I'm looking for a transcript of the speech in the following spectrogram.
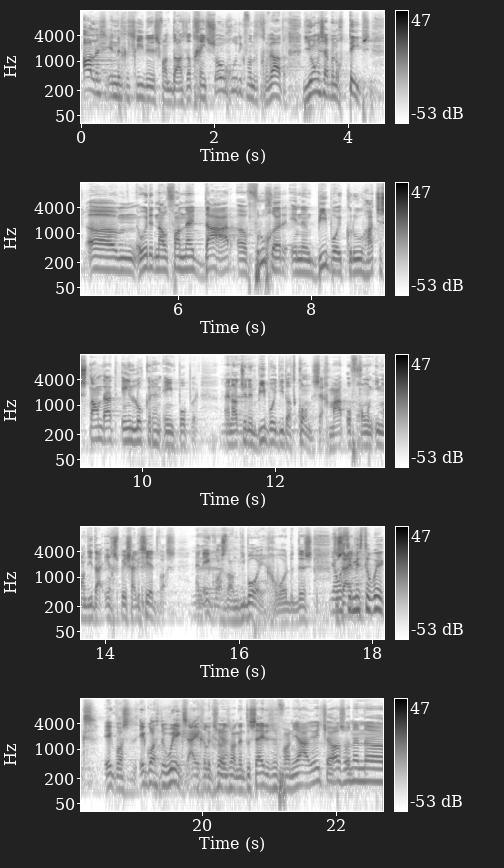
alles in de geschiedenis van dans. Dat ging zo goed, ik vond het geweldig. Die jongens hebben nog tapes. Ehm, hoe heet het nou? Vanuit daar, eh, vroeger in een b-boy crew had je standaard één lokker en één popper. En had je een b-boy die dat kon, zeg maar. Of gewoon iemand die daarin gespecialiseerd was. En ik was dan die boy geworden. Dus toen Jij was die Mr. Wiggs. ik was, ik was de Wigs eigenlijk. Soort van. En toen zeiden ze van, ja, weet je, als we een eh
